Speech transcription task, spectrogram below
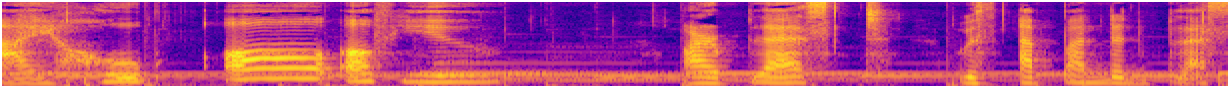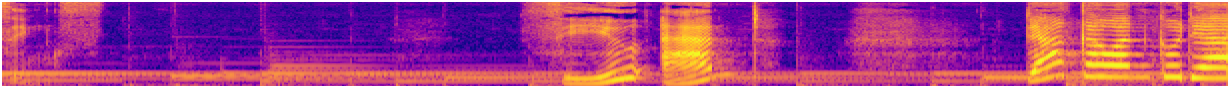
I hope all of you are blessed with abundant blessings. See you and dah kawan kuda.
